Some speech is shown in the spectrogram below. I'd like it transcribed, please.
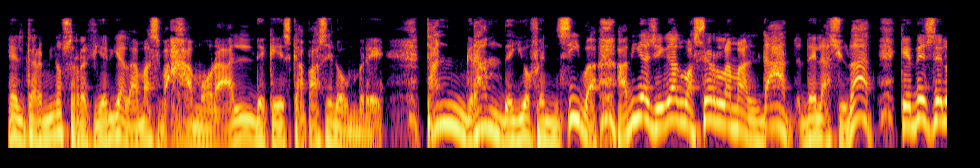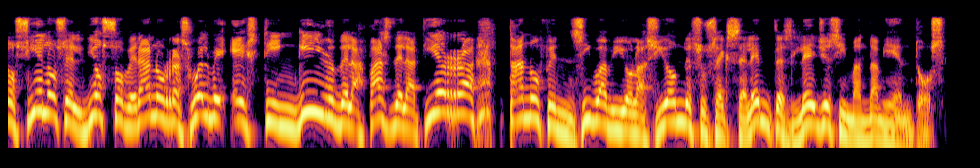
el término se refiere a la más baja moral de que es capaz el hombre. Tan grande y ofensiva había llegado a ser la maldad de la ciudad que desde los cielos el Dios soberano resuelve extinguir de la faz de la tierra tan ofensiva violación de sus excelentes leyes y mandamientos.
